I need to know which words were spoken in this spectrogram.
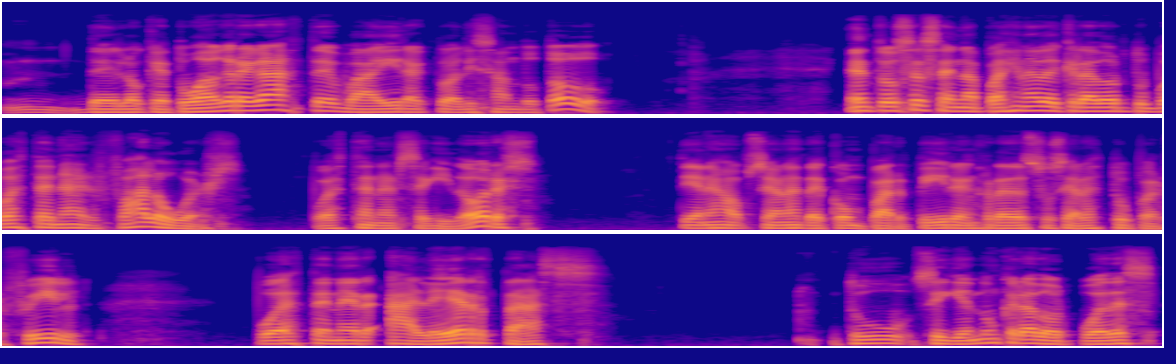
mm, de lo que tú agregaste va a ir actualizando todo. Entonces en la página de creador tú puedes tener followers, puedes tener seguidores, tienes opciones de compartir en redes sociales tu perfil, puedes tener alertas. Tú siguiendo un creador puedes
